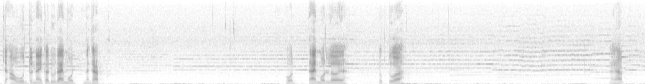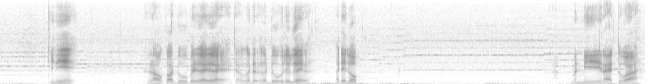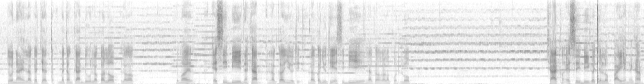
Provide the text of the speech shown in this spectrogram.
จะเอาหุ้นตัวไหนก็ดูได้หมดนะครับ กดได้หมดเลยทุกตัวนะครับ ทีนี้ เราก็ดูไปเรื่อยๆถ้าเกิดเออดูไปเรื่อย ๆ ไม่ได้ลบ มันมีหลายตัวตัวไหนเราก็จะไม่ต้องการดูเราก็ลบแล้วก็สมมติว่า SCB นะครับ แล้วก็อยู่ที่เราก็อยู่ที่ SCB แล้วก็เรากดลบ ชาร์ตของ SCB ก็จะลบไปเห็นไหมครับ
